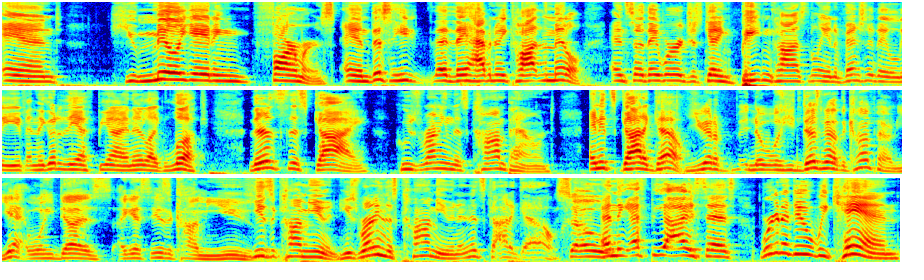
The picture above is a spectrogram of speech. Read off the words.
and humiliating farmers. And this, he, they happen to be caught in the middle. And so they were just getting beaten constantly. And eventually they leave and they go to the FBI and they're like, look, there's this guy who's running this compound and it's got to go. You gotta no. Well, he doesn't have the compound yet. Well, he does. I guess he's a commune. He's a commune. He's running this commune and it's got to go. So- and the FBI says, we're going to do what we can,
